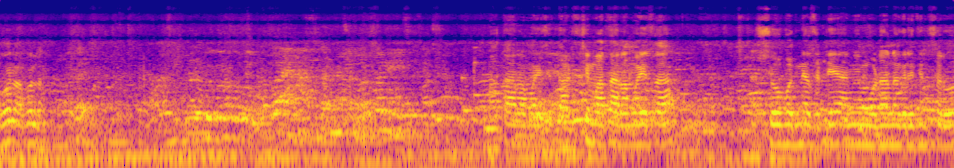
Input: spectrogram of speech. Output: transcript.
बोला बोला. माता रमाईची धाडशी माता रमाईचा. शो बघण्यासाठी आम्ही मोठानगर नगरीतील सर्व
